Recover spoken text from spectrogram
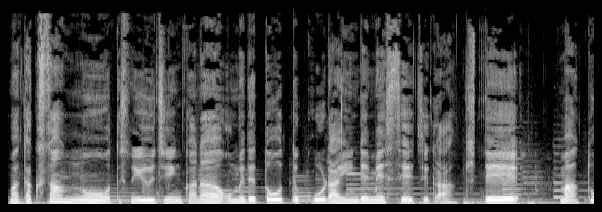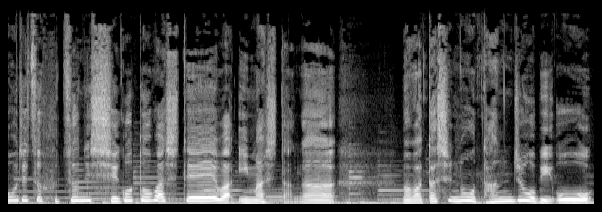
まあ、たくさんの私の友人から「おめでとう」ってこう LINE でメッセージが来て、まあ、当日普通に仕事はしてはいましたが、まあ、私の誕生日を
